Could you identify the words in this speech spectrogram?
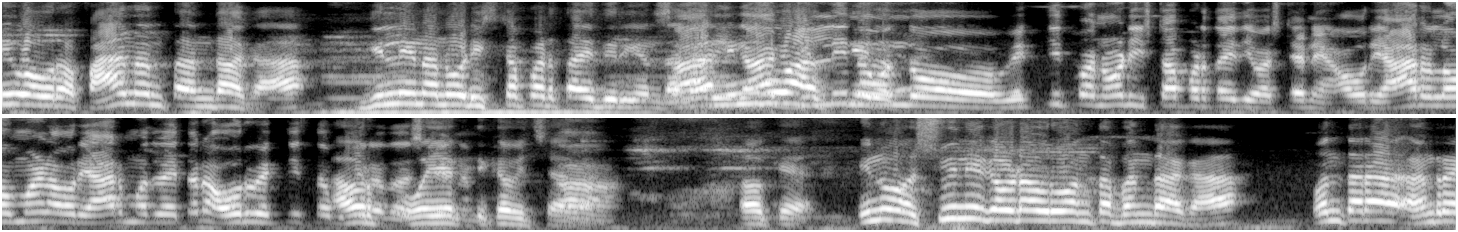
ನೀವು ಅವರ ಫ್ಯಾನ್ ಅಂತ ಅಂದಾಗ ಗಿಲ್ಲಿನ ನೋಡಿ ಇಷ್ಟಪಡ್ತಾ ಇದ್ದೀರಿ ಅಂತ. ಸರ್ ಈಗ ಗಿಲ್ಲಿನ ಒಂದು ವ್ಯಕ್ತಿತ್ವ ನೋಡಿ ಇಷ್ಟ ಪಡ್ತಾ ಇದೀವಿ ಅಷ್ಟೇನೆ. ಅವ್ರು ಯಾರು ಲವ್ ಮಾಡಿ ಅವ್ರು ಯಾರು ಮದ್ವೆ ಆಯ್ತಾರ ಅವ್ರ ವ್ಯಕ್ತಿತ್ವ ಅವ್ರ ಬಿಟ್ಟಿರೋದು ಅಷ್ಟೇನೆ. ವೈಯಕ್ತಿಕ ವಿಚಾರ. ಹಾ. ಓಕೆ ಇನ್ನು ಅಶ್ವಿನಿ ಗೌಡ ಅವರು ಅಂತ ಬಂದಾಗ ಒಂಥರ ಅಂದ್ರೆ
